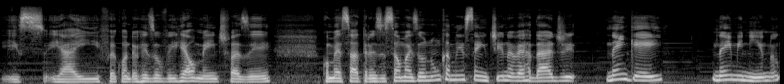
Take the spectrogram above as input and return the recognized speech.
Isso. E aí foi quando eu resolvi realmente fazer, começar a transição, mas eu nunca me senti, na verdade, nem gay, nem menino,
